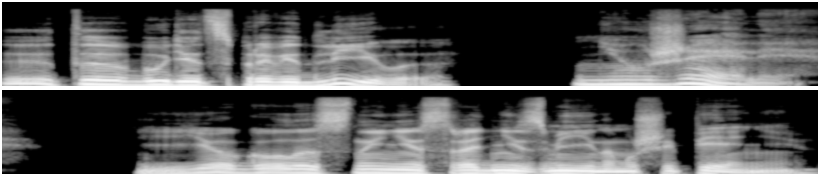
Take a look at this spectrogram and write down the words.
«Это будет справедливо». «Неужели?» Ее голос ныне сродни змеиному шипению.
